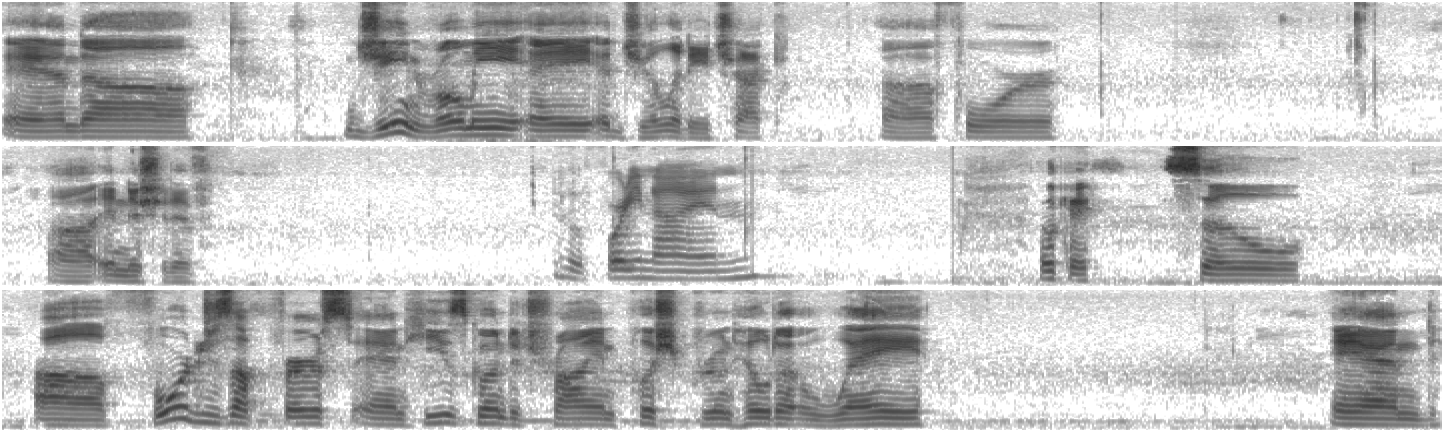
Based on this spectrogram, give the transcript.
And, uh, Jean, roll me a agility check uh, for uh, initiative. Ooh, 49. Okay, so uh, Forge is up first, and he's going to try and push Brunhilde away. And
